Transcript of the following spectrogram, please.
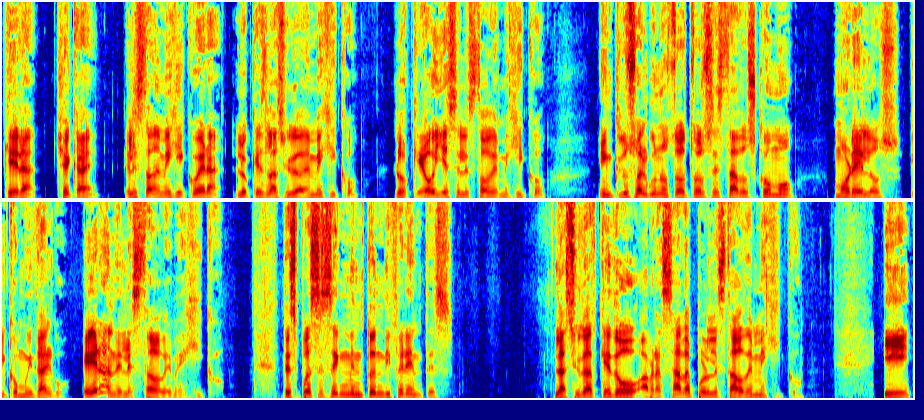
que era, checa, ¿eh? El Estado de México era lo que es la Ciudad de México, lo que hoy es el Estado de México, incluso algunos otros estados como Morelos y como Hidalgo, eran el Estado de México. Después se segmentó en diferentes. La ciudad quedó abrazada por el Estado de México. Y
